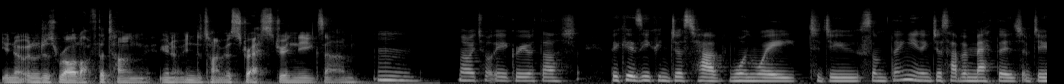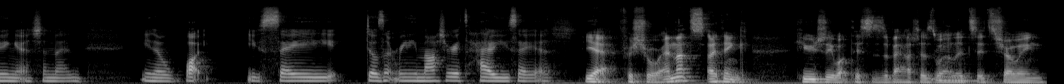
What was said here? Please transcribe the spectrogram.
you know it'll just roll off the tongue you know in the time of stress during the exam mm. No, I totally agree with that because you can just have one way to do something. You know, you just have a method of doing it, and then, you know, what you say doesn't really matter. It's how you say it. Yeah, for sure. And that's I think hugely what this is about as well. Mm. It's it's showing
